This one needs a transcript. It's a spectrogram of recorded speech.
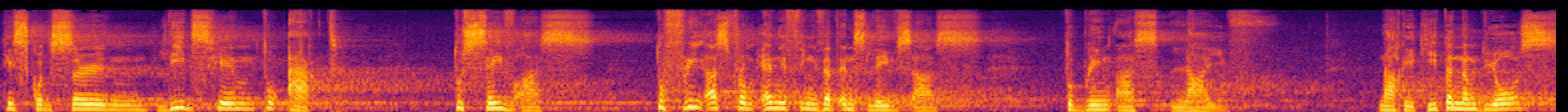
His concern leads Him to act, to save us, to free us from anything that enslaves us, to bring us life. Nakikita ng Diyos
